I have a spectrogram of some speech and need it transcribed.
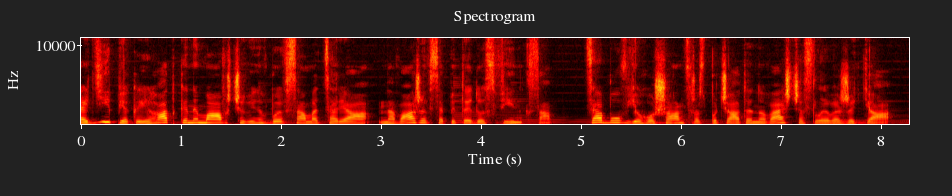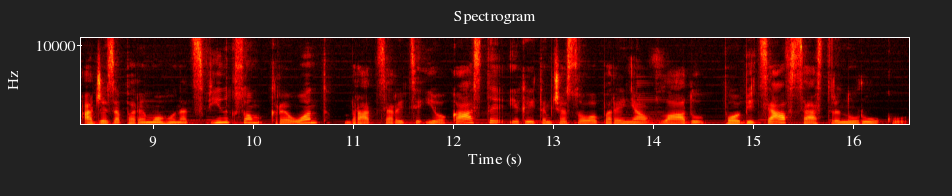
Едіп, який гадки не мав, що він вбив саме царя, наважився піти до Сфінкса. Це був його шанс розпочати нове щасливе життя, адже за перемогу над Сфінксом Креонт, брат цариці Іокасти, який тимчасово перейняв владу, пообіцяв сестрину руку.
